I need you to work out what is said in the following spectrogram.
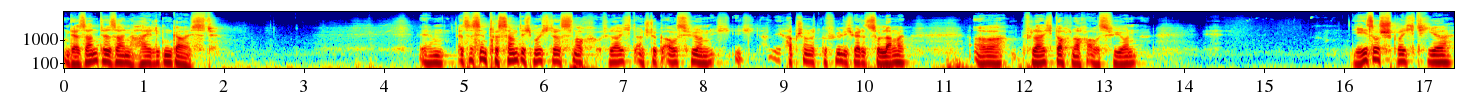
Und er sandte seinen Heiligen Geist. Ähm, es ist interessant, ich möchte das noch vielleicht ein Stück ausführen. Ich, ich habe schon das Gefühl, ich werde zu lange, aber vielleicht doch noch ausführen. Jesus spricht hier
